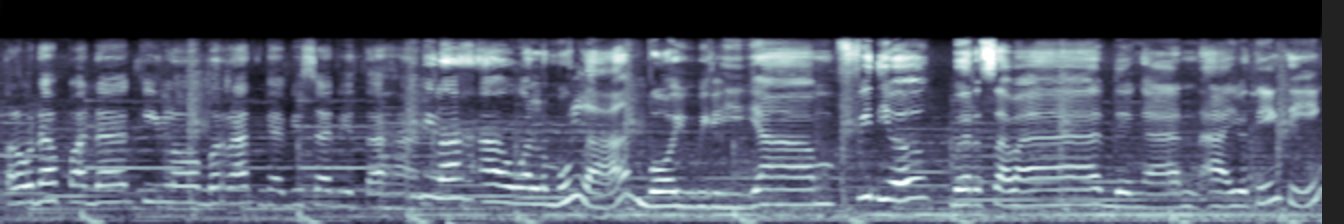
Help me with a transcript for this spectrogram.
Kalau udah pada kilo berat nggak bisa ditahan. Inilah awal mula Boy William video bersama dengan Ayu Ting Ting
